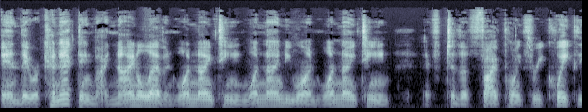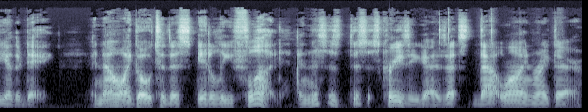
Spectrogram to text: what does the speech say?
and they were connecting by 911, 119, 191, 119 to the 5.3 quake the other day. And now I go to this Italy flood. And this is this is crazy, guys. That's that line right there.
